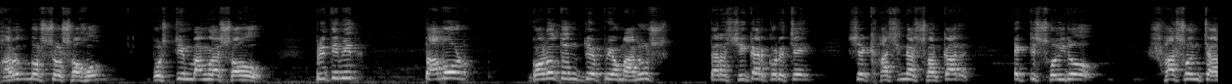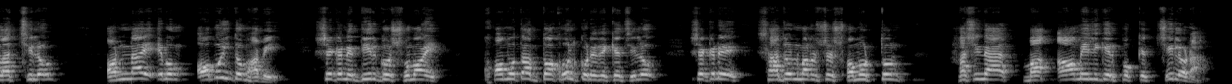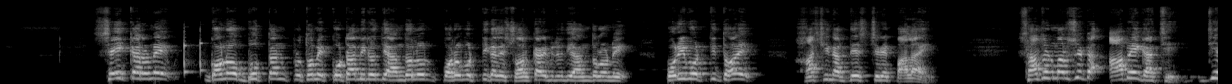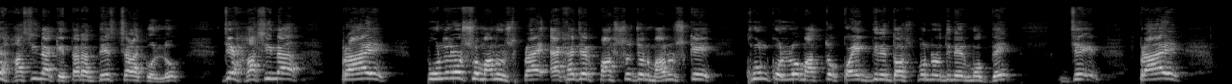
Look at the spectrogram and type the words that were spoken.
ভারতবর্ষ সহ, পশ্চিম বাংলা সহ পৃথিবীর তাবড় গণতন্ত্রীয় প্রিয় মানুষ তারা স্বীকার করেছে, শেখ হাসিনা সরকার একটি স্বৈর শাসন চালাচ্ছিল, অন্যায় এবং অবৈধভাবে সেখানে দীর্ঘ সময় ক্ষমতা দখল করে রেখেছিল। সেখানে সাধারণ মানুষের সমর্থন হাসিনা বা আওয়ামী লীগের পক্ষে ছিল না। সেই কারণে গণ অভ্যুত্থান প্রথমে কোটা বিরোধী আন্দোলন, পরবর্তীকালে সরকার বিরোধী আন্দোলনে পরিবর্তিত হয়, হাসিনা দেশ ছেড়ে পালায়। সাধারণ মানুষের একটা আবেগ আছে যে হাসিনাকে তারা দেশ ছাড়া করল, যে হাসিনা প্রায় পনেরোশো মানুষ, প্রায় এক হাজার পাঁচশো জন মানুষকে খুন করল মাত্র কয়েকদিনে, দশ পনেরো দিনের মধ্যে। যে প্রায়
